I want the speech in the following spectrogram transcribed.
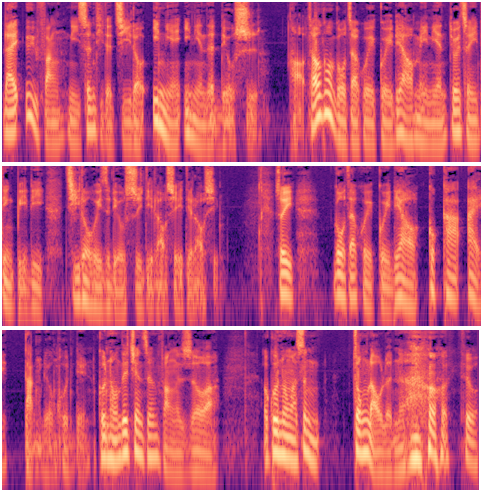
来预防你身体的肌肉一年一年的流失。好，超过狗仔会鬼料，每年就会成一定比例，肌肉会一直流失，一点老些，一点老些。所以狗仔会鬼料，国家爱当量训练。滚红在健身房的时候啊。啊，观众啊，算中老人了，对吧？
